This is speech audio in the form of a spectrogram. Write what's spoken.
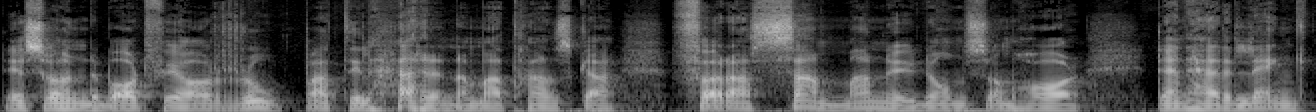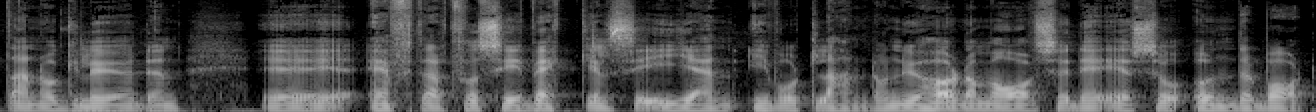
det är så underbart för jag har ropat till Herren om att han ska föra samman nu de som har den här längtan och glöden eh, efter att få se väckelse igen i vårt land. Och nu hör de av sig, det är så underbart.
